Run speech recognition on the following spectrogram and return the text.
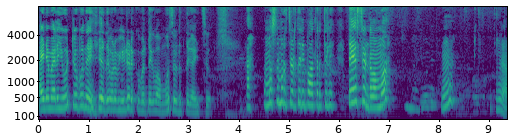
അതിന്റെ മേലെ യൂട്യൂബ് നേടിയത് ഇവിടെ വീഡിയോ എടുക്കുമ്പോഴത്തേക്ക് മമ്മൂസ് എടുത്ത് കഴിച്ചു. ആ മമ്മൂസിന് മുറിച്ചെടുത്തിന് ഈ പാത്രത്തിൽ ടേസ്റ്റ് ഉണ്ടോ മമ്മ ഉം? ആ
